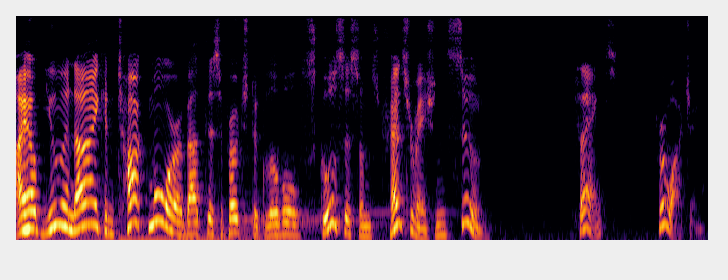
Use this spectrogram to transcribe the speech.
I hope you and I can talk more about this approach to global school systems transformation soon. Thanks for watching.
